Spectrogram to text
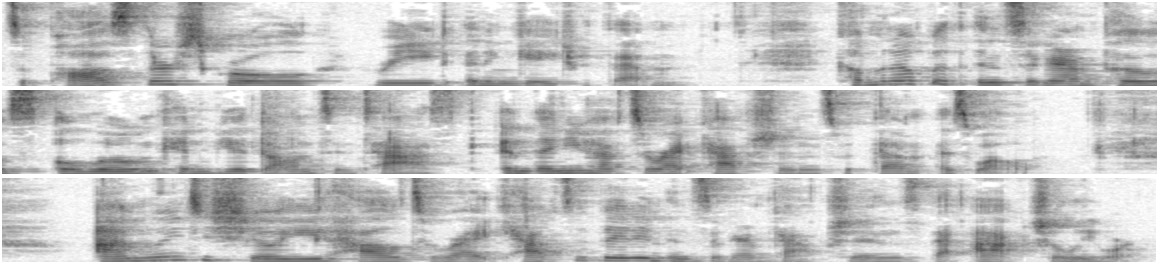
to pause their scroll, read, and engage with them. Coming up with Instagram posts alone can be a daunting task, and then you have to write captions with them as well. I'm going to show you how to write captivating Instagram captions that actually work.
